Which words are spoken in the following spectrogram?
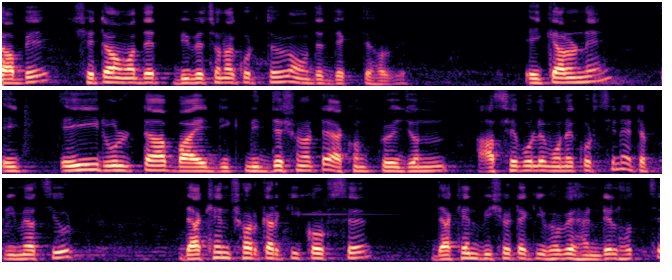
যাবে সেটাও আমাদের বিবেচনা করতে হবে, আমাদের দেখতে হবে। এই কারণে এই এই রুলটা বা এই নির্দেশনাটা এখন প্রয়োজন আছে বলে মনে করছি না, এটা প্রিম্যাচিউর দেখেন সরকার কি করছে, দেখেন বিষয়টা কীভাবে হ্যান্ডেল হচ্ছে,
